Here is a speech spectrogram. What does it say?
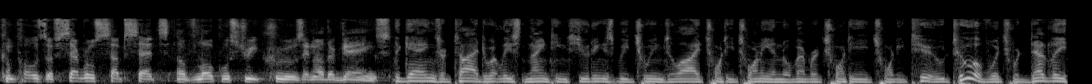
composed of several subsets of local street crews and other gangs. The gangs are tied to at least 19 shootings between July 2020 and November 2022, two of which were deadly,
